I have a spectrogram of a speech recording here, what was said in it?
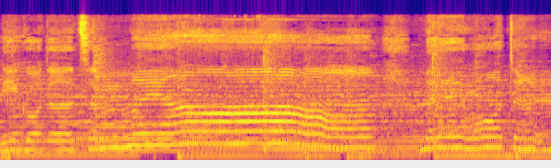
你过得怎么样？没我的日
